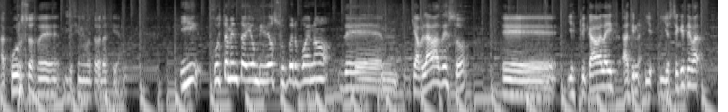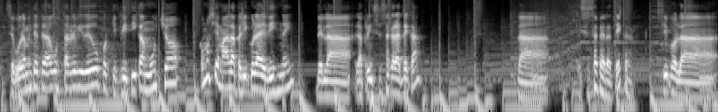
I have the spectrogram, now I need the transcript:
a cursos de, cinematografía. Y justamente había un video súper bueno de, que hablaba de eso eh, y explicaba la... A yo sé que te va, seguramente te va a gustar el video porque critica mucho... ¿Cómo se llamaba la película de Disney? de la, princesa karateca. La. ¿Princesa karateca? Sí, por pues la,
